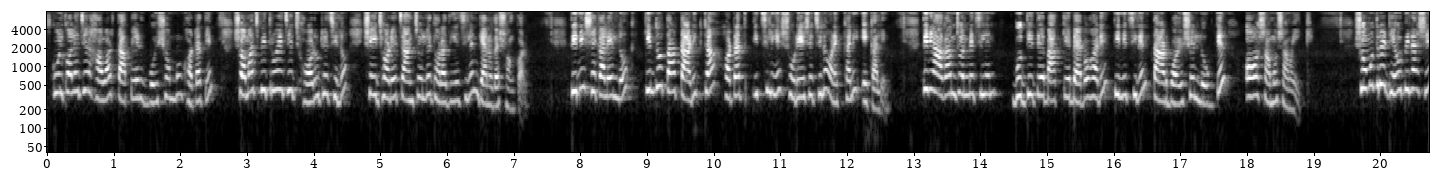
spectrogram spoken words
স্কুল কলেজের হাওয়ার তাপের বৈষম্য ঘটাতে সমাজ বিদ্রোহে যে ঝড় উঠেছিল, সেই ঝড়ে চাঞ্চল্যে ধরা দিয়েছিলেন জ্ঞানদা শঙ্কর। তিনি সেকালের লোক, কিন্তু তার তারিখটা হঠাৎ পিছলিয়ে সরে এসেছিল অনেকখানি একালে। তিনি আগাম জন্মেছিলেন, বুদ্ধিতে বাক্যে ব্যবহারে তিনি ছিলেন তার বয়সের লোকদের অসমসাময়িক। সমুদ্রের ঢেউ বিলাসী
